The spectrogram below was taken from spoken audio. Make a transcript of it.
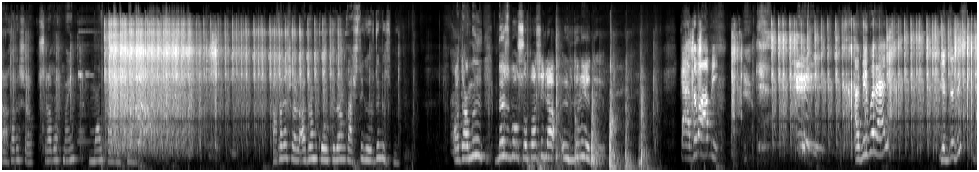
Arkadaşlar kusura bakmayın. Mal kardeşim. Arkadaşlar adam korkudan kaçtı gördünüz mü? Adamı beyzbol sopasıyla öldürüyordu. Geldim abi. abi bırak. Gördünüz mü?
